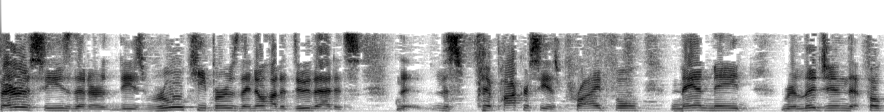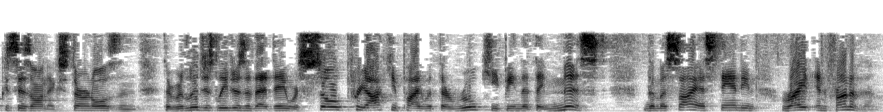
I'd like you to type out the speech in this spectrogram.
Pharisees that are these rule keepers. They know how to do that. It's, this hypocrisy is prideful, man-made religion that focuses on externals. And the religious leaders of that day were so preoccupied with their rule keeping that they missed the Messiah standing right in front of them.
